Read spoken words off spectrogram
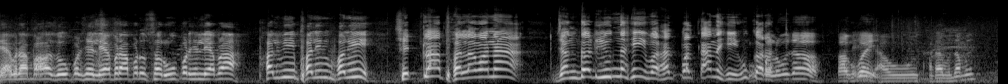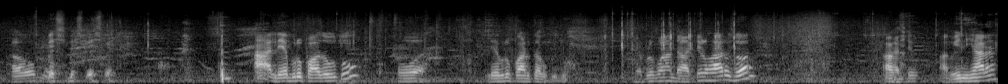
લેબરા પાવા જવું પડશે લેબરા પર સરવું પડશે લેબરા ફલવી ફલવી ફલવી. છેટલા ફલાવાના જંગલ યુદ્ધ નહીં વરસાદ પડતા નહીં. શું કરો? ભાગભાઈ. આવો ખાટા બધા આવો બેસ બેસ બેસ બેસ. હા લેબરું પા દઉં તું. ઓવે લેબરું પાડતા આવું કીધું. લેબરું પણ દાંતેડું સારું છો આવી નહીં હારા?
